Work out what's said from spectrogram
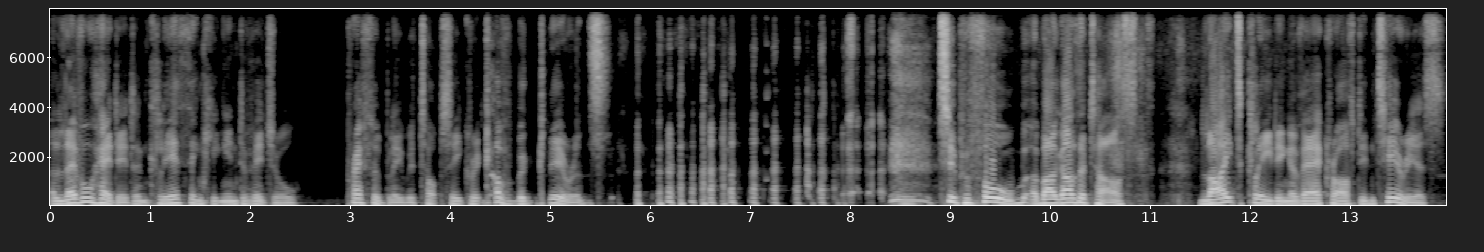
a level-headed and clear-thinking individual, preferably with top secret government clearance. to perform, among other tasks, light cleaning of aircraft interiors.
